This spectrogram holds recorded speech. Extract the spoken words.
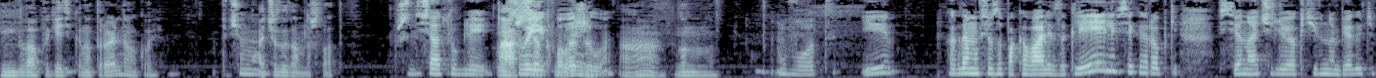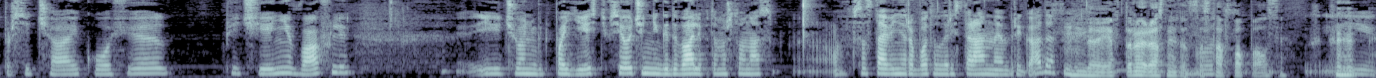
Два пакетика натурального кофе. Почему? А что ты там нашла-то? 60 рублей А, 60 своих рублей. положила. А, ну-ну-ну. Вот. И когда мы все запаковали, заклеили все коробки, все начали активно бегать и просить чай, кофе, печенье, вафли и чего-нибудь поесть. Все очень негодовали, потому что у нас в составе не работала ресторанная бригада. Да, я второй раз на этот Вот. состав попался. И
